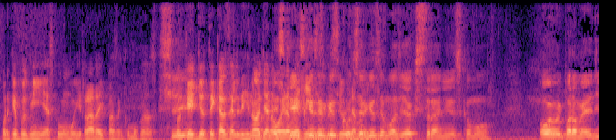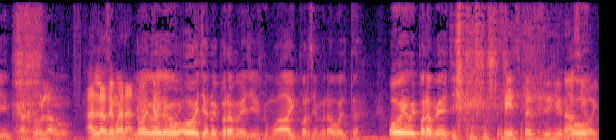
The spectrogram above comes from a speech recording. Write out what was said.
Porque pues mi vida es como muy rara y pasan como cosas. Sí. Porque yo te cancelé y dije, no, ya no es voy a ir a que, es Medellín. que con ir a Sergio es Medellín. demasiado extraño. Es como, oh, voy para Medellín. A todo lado. No. A la semana, no, Eh, ya no. oh, ya no voy para Medellín. Como, ay, parce, me da vuelta. Oh, voy para Medellín. Sí, después dije, no, sí voy.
